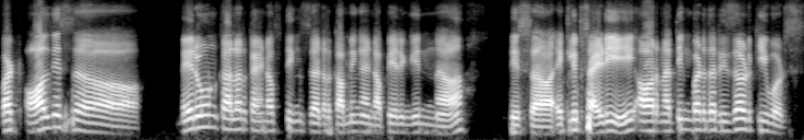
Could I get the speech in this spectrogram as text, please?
but all this uh, maroon color kind of things that are coming and appearing in uh, this uh, Eclipse IDE are nothing but the reserved keywords.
